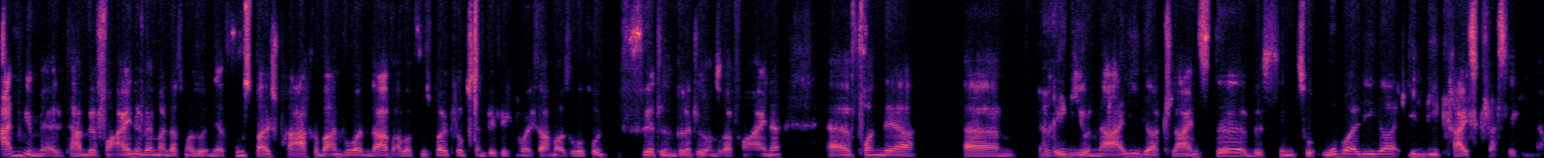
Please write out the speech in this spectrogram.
Angemeldet haben wir Vereine, wenn man das mal so in der Fußballsprache beantworten darf, aber Fußballclubs sind wirklich nur, ich sage mal so rund ein Viertel, ein Drittel unserer Vereine, äh, von der ähm, Regionalliga kleinste bis hin zur Oberliga in die Kreisklasse hinein.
